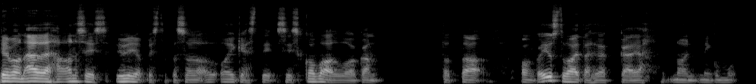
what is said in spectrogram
Devon Allenhan on siis yliopistotasolla oikeasti siis kovan luokan, tota, onko just laitahyökkääjä, noin niin kuin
